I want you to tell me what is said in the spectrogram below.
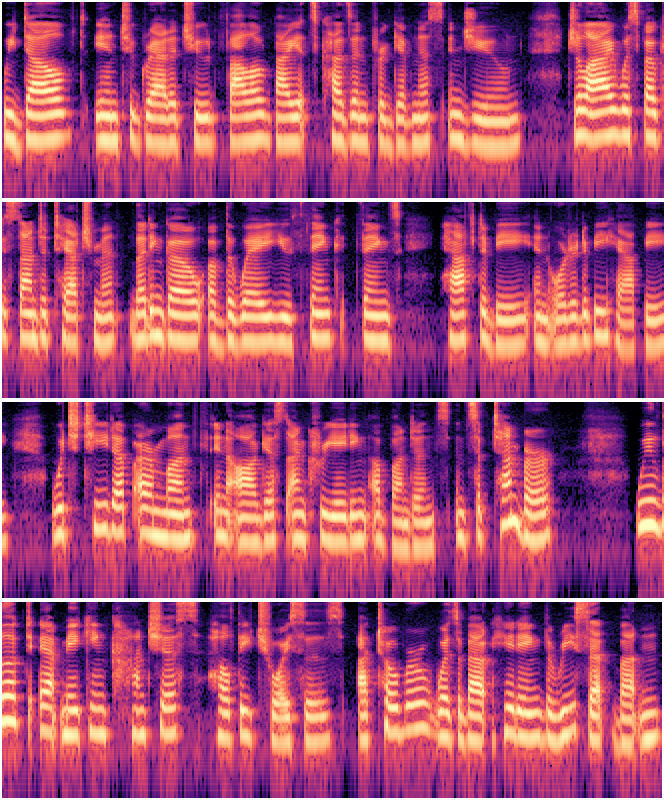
we delved into gratitude, followed by its cousin, forgiveness, in June. July was focused on detachment, letting go of the way you think things have to be in order to be happy, which teed up our month in August on creating abundance. In September, we looked at making conscious, healthy choices. October was about hitting the reset button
